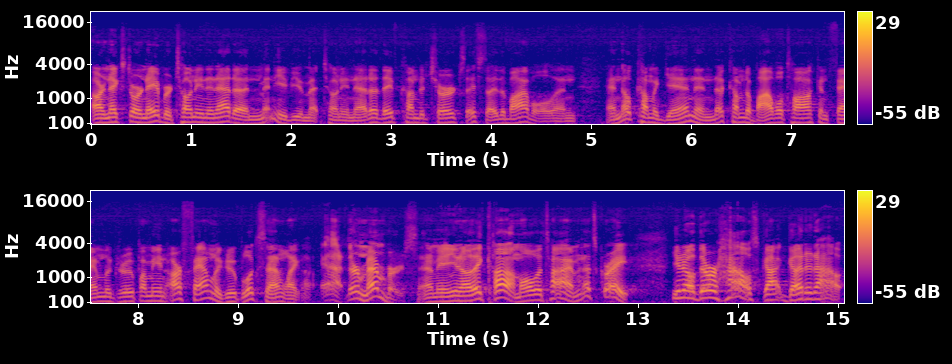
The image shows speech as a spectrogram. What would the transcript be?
our next door neighbor, Tony and and many of you met Tony and. They've come to church, they've studied the Bible, and, and they'll come again, and they'll come to Bible talk and family group. I mean, our family group looks at them like, yeah, they're members. I mean, you know, they come all the time, and that's great. You know, their house got gutted out.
